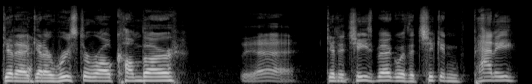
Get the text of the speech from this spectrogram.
Get a get a rooster roll combo. Yeah. Get a cheeseburger with a chicken patty.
